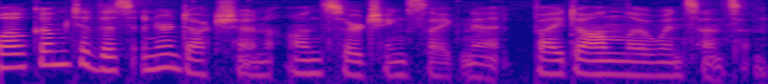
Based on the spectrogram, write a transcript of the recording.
Welcome to this introduction on Searching PsycNet by Don Low Winsenson.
